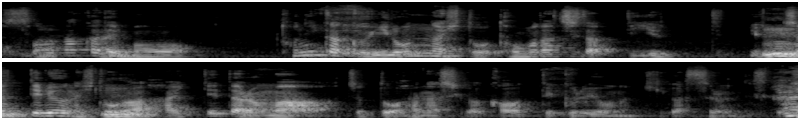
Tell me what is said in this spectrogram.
その中でも、とにかくいろんな人を友達だって言って言っちゃってるような人が入ってたら、まあちょっと話が変わってくるような気がするんですけど。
